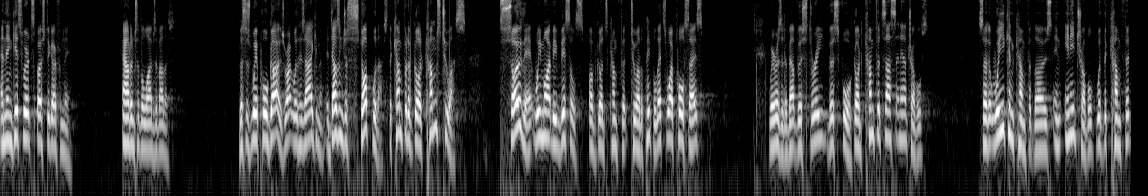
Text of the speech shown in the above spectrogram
And then guess where it's supposed to go from there? out into the lives of others. This is where Paul goes, right, with his argument. It doesn't just stop with us, the comfort of God comes to us so that we might be vessels of God's comfort to other people. That's why Paul says, where is it? About verse 3, verse 4 God comforts us in our troubles so that we can comfort those in any trouble with the comfort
